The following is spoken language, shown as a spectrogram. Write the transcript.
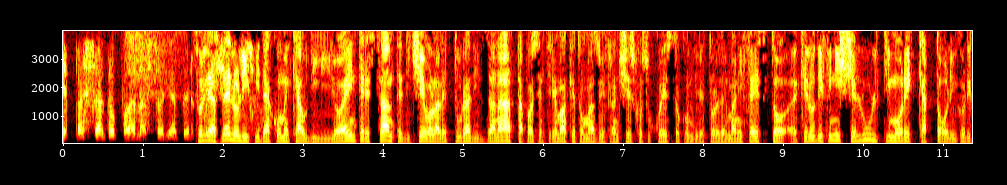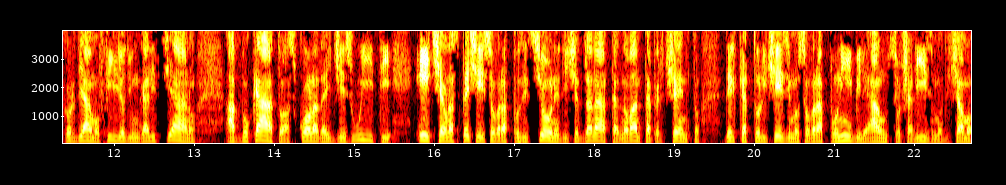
è passato poi alla storia per Solina lei lo liquida come caudiglio. È interessante, dicevo, la lettura di Zanatta, poi sentiremo anche Tommaso Di Francesco su questo, con direttore del manifesto, eh, che lo definisce l'ultimo re cattolico. Ricordiamo, figlio di un galiziano, avvocato a scuola dai gesuiti e c'è una specie di sovrapposizione, dice Zanatta, il 90% del cattolicesimo sovrapponibile a un socialismo, diciamo,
